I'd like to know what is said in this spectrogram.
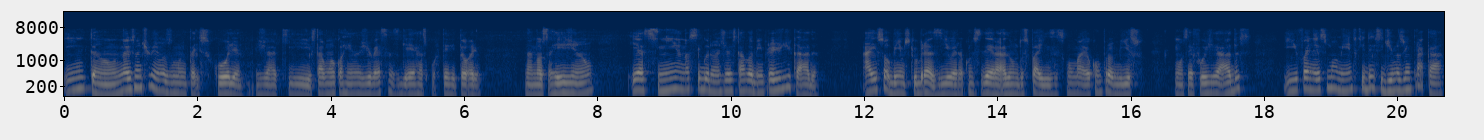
Então, nós não tivemos muita escolha, já que estavam ocorrendo diversas guerras por território na nossa região e assim a nossa segurança já estava bem prejudicada. Aí soubemos que o Brasil era considerado um dos países com maior compromisso com os refugiados e foi nesse momento que decidimos vir para cá.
